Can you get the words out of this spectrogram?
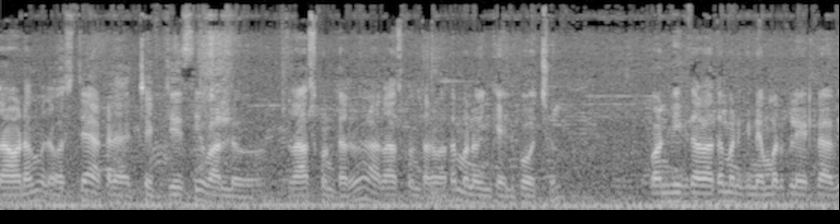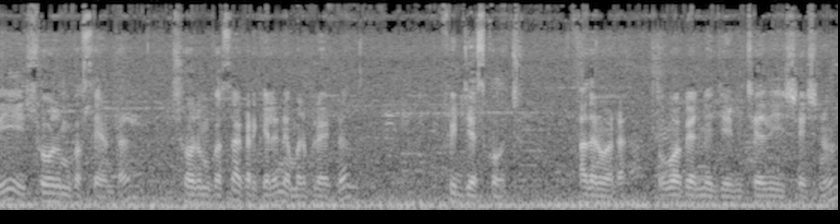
రావడం వస్తే అక్కడ చెక్ చేసి వాళ్ళు రాసుకుంటారు. ఆ రాసుకున్న తర్వాత మనం ఇంకా వెళ్ళిపోవచ్చు. వన్ వీక్ తర్వాత మనకి నెంబర్ ప్లేట్లు అవి షోరూమ్కి వస్తాయంట. షోరూమ్కి వస్తే అక్కడికి వెళ్ళి నెంబర్ ప్లేట్ ఫిట్ చేసుకోవచ్చు. అదనమాట. ఉమా పేరు మీద చేయించేది రిజిస్ట్రేషన్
